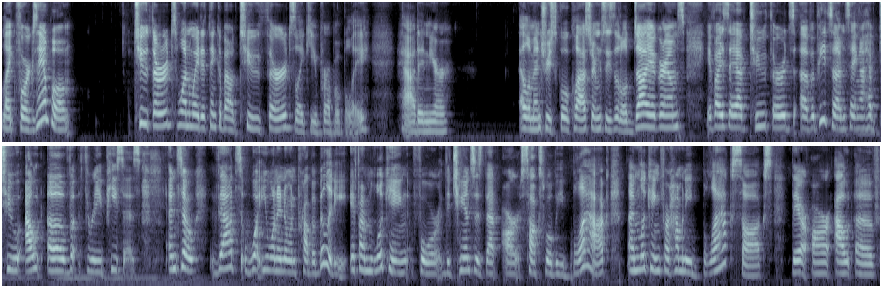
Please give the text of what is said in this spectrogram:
Like, for example, two thirds, one way to think about two thirds, like you probably had in your elementary school classrooms, these little diagrams. If I say I have two thirds of a pizza, I'm saying I have two out of three pieces. And so that's what you want to know in probability. If I'm looking for the chances that our socks will be black, I'm looking for how many black socks there are out of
